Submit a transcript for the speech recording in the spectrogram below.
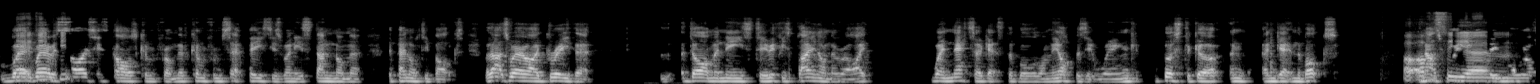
Where Yeah, where do his you- goals come from? They've come from set pieces when he's standing on the, the penalty box. But that's where I agree that Adama needs to, if he's playing on the right, when Neto gets the ball on the opposite wing, bust a gut and, and get in the box. And that's Obviously, what we need to do um, more of.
